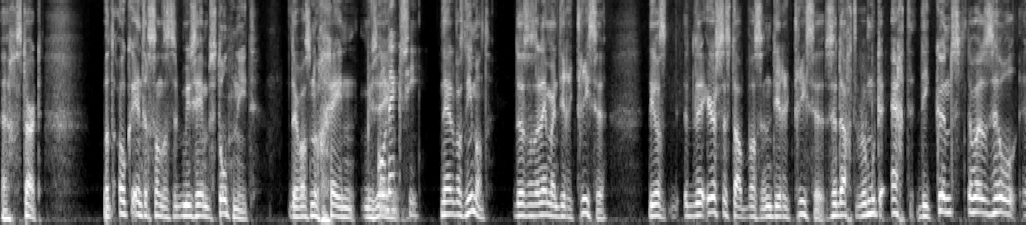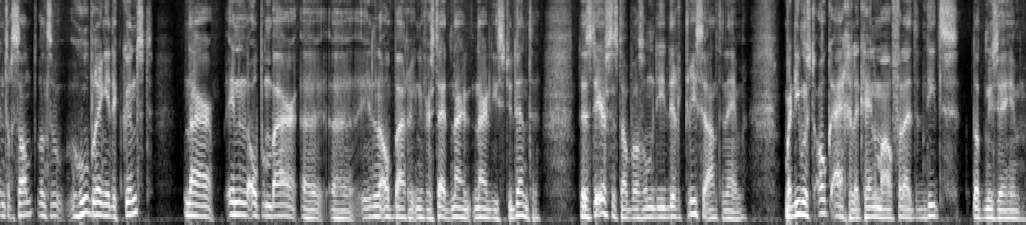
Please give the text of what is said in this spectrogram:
uh, gestart. Wat ook interessant is, het museum bestond niet. Er was nog geen museum. Collectie? Nee, er was niemand. Dus er was alleen maar een directrice. Die was, de eerste stap was een directrice. Ze dachten, we moeten echt die kunst... Nou, dat is heel interessant, want hoe breng je de kunst naar, in, een openbaar, uh, uh, in een openbare universiteit naar, naar die studenten. Dus de eerste stap was om die directrice aan te nemen. Maar die moest ook eigenlijk helemaal vanuit het niets dat museum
